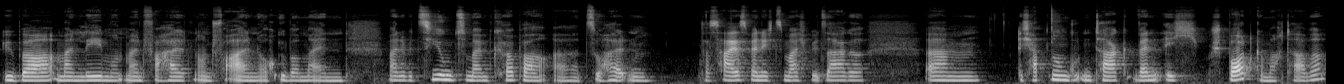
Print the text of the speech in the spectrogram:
über mein Leben und mein Verhalten und vor allem auch über mein, meine Beziehung zu meinem Körper äh, zu halten. Das heißt, wenn ich zum Beispiel sage, ähm, ich habe nur einen guten Tag, wenn ich Sport gemacht habe,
